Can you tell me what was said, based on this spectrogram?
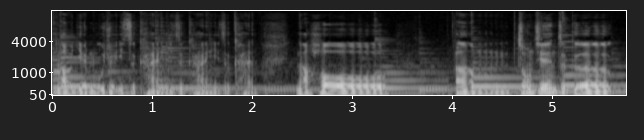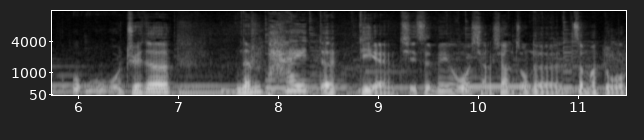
然后沿路就一直看，一直看，一直看。然后，嗯，中间这个我我觉得能拍的点其实没有我想象中的这么多。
